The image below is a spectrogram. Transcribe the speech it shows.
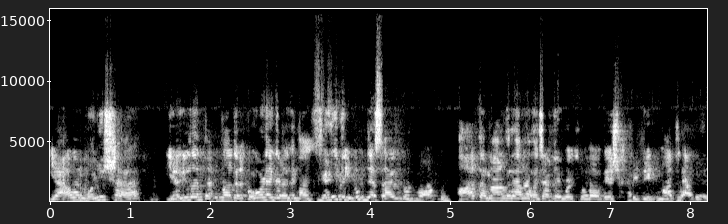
ಯಾವ ಮನುಷ್ಯ ಎಲ್ಲ ಧರ್ಮದ ಗೋಡೆಗಳನ್ನು ನಾನು ಹಿಡಿದು ಮುಂದೆ ಸಾಗಿಕೊಂಡು ಆತ ಮಾತ್ರ ಪ್ರಜಾಪ್ರಭುತ್ವದ ದೇಶ ಕಟ್ಟಲಿಕ್ಕೆ ಮಾತ್ರ ಆಗಿದೆ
